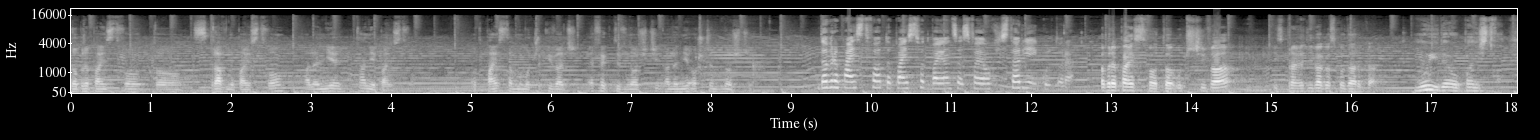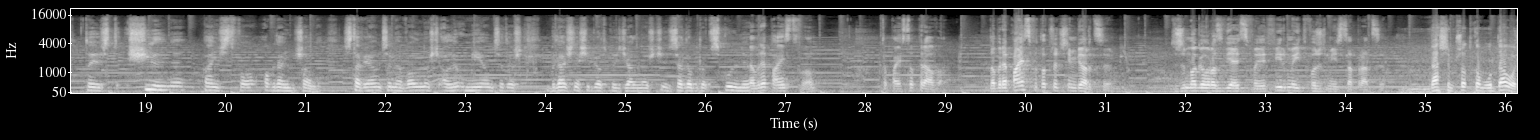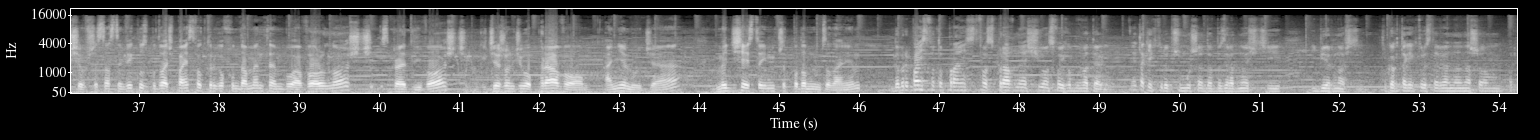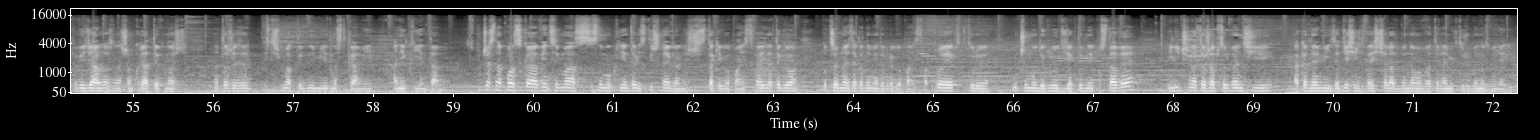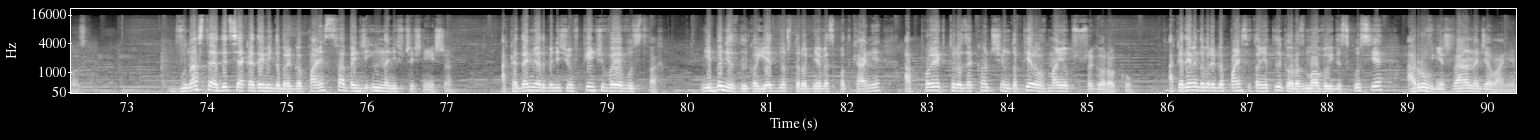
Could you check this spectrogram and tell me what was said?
Dobre państwo to sprawne państwo, ale nie tanie państwo. Od państwa mamy oczekiwać efektywności, ale nie oszczędności. Dobre państwo to państwo dbające o swoją historię i kulturę. Dobre państwo to uczciwa i sprawiedliwa gospodarka. Mój ideał państwa to jest silne państwo ograniczone, stawiające na wolność, ale umiejące też brać na siebie odpowiedzialność za dobro wspólne. Dobre państwo to państwo prawa. Dobre państwo to przedsiębiorcy, którzy mogą rozwijać swoje firmy i tworzyć miejsca pracy. Naszym przodkom udało się w XVI wieku zbudować państwo, którego fundamentem była wolność i sprawiedliwość, gdzie rządziło prawo, a nie ludzie. My dzisiaj stoimy przed podobnym zadaniem. Dobre państwo to państwo sprawne siłą swoich obywateli. Nie takie, które przymusza do bezradności i bierności, tylko takie, które stawia na naszą odpowiedzialność, na naszą kreatywność, na to, że jesteśmy aktywnymi jednostkami, a nie klientami. Współczesna Polska więcej ma systemu klientelistycznego niż z takiego państwa i dlatego potrzebna jest Akademia Dobrego Państwa. Projekt, który uczy młodych ludzi aktywnej postawy i liczy na to, że absolwenci Akademii za 10-20 lat będą obywatelami, którzy będą zmieniali Polskę. 12 edycja Akademii Dobrego Państwa będzie inna niż wcześniejsze. Akademia odbędzie się w pięciu województwach. Nie będzie to tylko jedno czterodniowe spotkanie, a projekt, który zakończy się dopiero w maju przyszłego roku. Akademia Dobrego Państwa to nie tylko rozmowy i dyskusje, a również realne działanie.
